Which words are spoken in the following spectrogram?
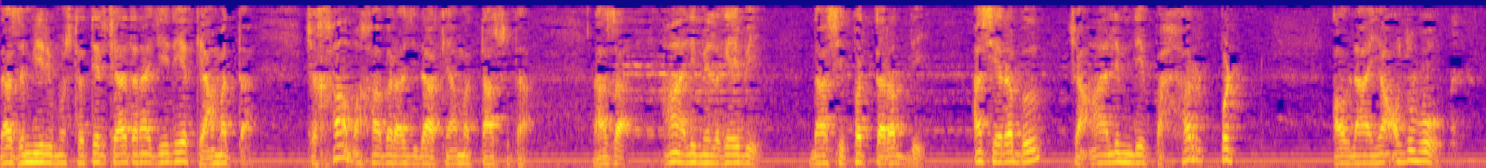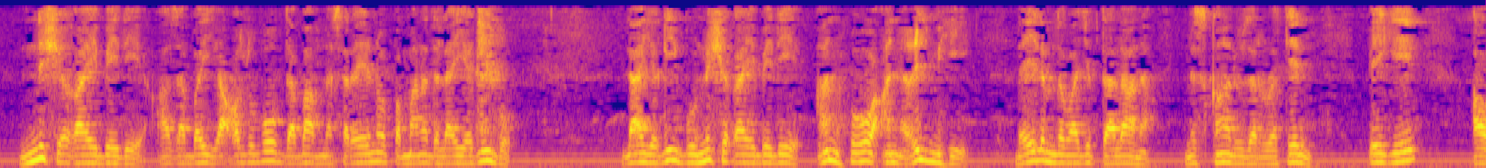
دا زمير مستتر چا ته راځي دی قیامت ته چې خام خبر راځي دا قیامت تاسو ته راځه عالم الغیب دا صفت رب دی اسی رب چې عالم دی په هر پټ او لا يعذبو نش غایب دی عذاب يعذبو د باب نصرینو په معنا د لا یغیبو لا یغیبو نش غایب دی ان هو عن علمه د علم د واجب تعالی نه مسقال ذرتين پیږي او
